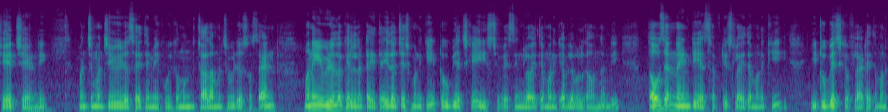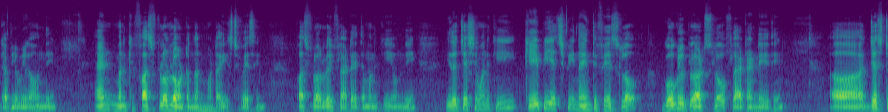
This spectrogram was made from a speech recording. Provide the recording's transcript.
షేర్ చేయండి. మంచి మంచి వీడియోస్ అయితే మీకు ఇక ముందు చాలా మంచి వీడియోస్ వస్తాయి. అండ్ మన ఈ వీడియోలోకి వెళ్ళినట్టయితే ఇది వచ్చేసి మనకి టూ బిహెచ్కే ఈస్ట్ ఫేసింగ్లో అయితే మనకి అవైలబుల్గా ఉందండి. థౌజండ్ నైంటీ ఎస్ఎఫ్టీస్లో అయితే మనకి ఈ టూ బిహెచ్కే ఫ్లాట్ అయితే మనకి అవైలబుల్గా ఉంది. అండ్ మనకి ఫస్ట్ ఫ్లోర్లో ఉంటుందన్నమాట ఈస్ట్ ఫేసింగ్. ఫస్ట్ ఫ్లోర్లో ఈ ఫ్లాట్ అయితే మనకి ఉంది. ఇది వచ్చేసి మనకి కేపీహెచ్పి నైన్త్ ఫేస్లో గూగుల్ ప్లాట్స్లో ఫ్లాట్ అండి ఇది. జస్ట్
